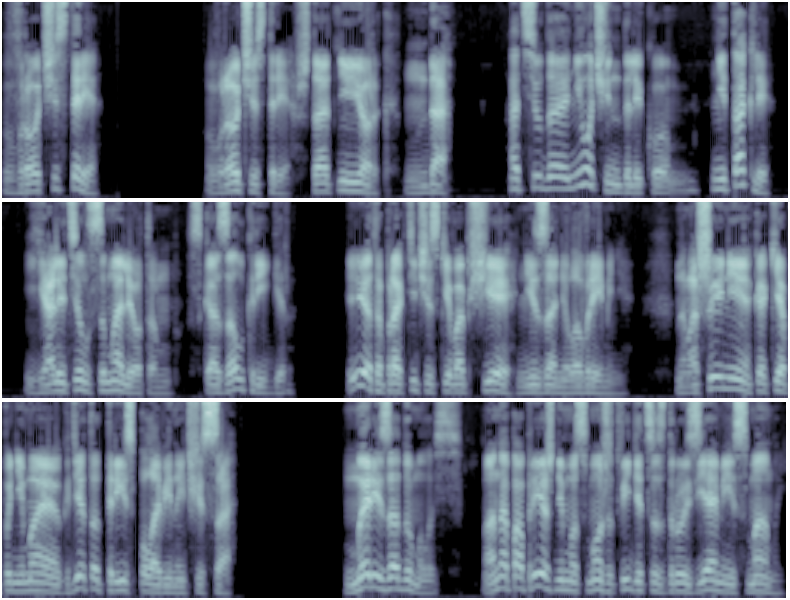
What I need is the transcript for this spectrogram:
В Рочестере? В Рочестере, штат Нью-Йорк, да. Отсюда не очень далеко, не так ли? Я летел самолетом, сказал Кригер. И это практически вообще не заняло времени. На машине, как я понимаю, где-то три с половиной часа. Мэри задумалась. Она по-прежнему сможет видеться с друзьями и с мамой.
